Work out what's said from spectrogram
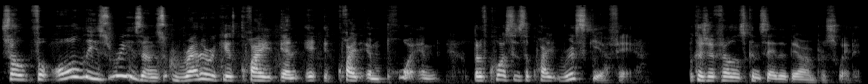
So, for all these reasons, rhetoric is quite and quite important, but of course, it's a quite risky affair because your fellows can say that they're unpersuaded,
